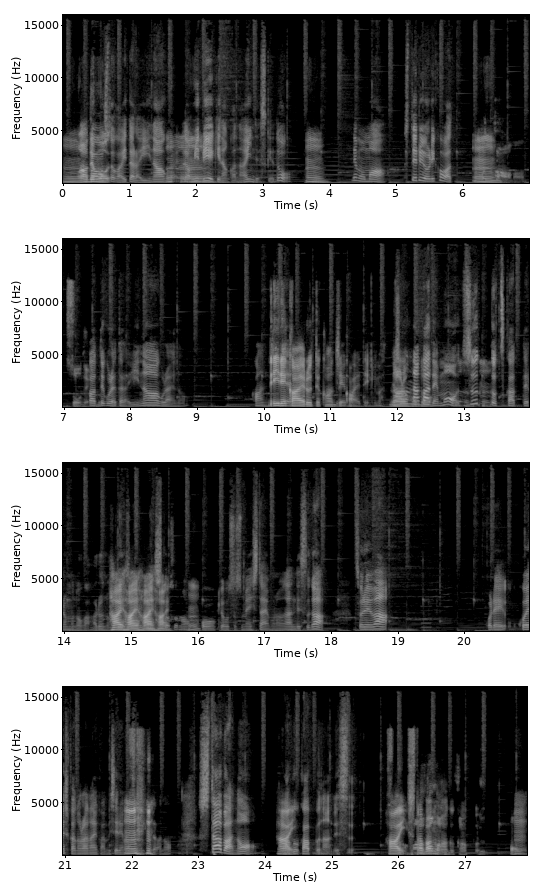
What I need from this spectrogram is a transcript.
うん、あ、でも人、がいたらいいなうんうん利益なんかないんですけど、うん。でもまあ、捨てるよりかはうん。使ってくれたらいいなぐらいの感じで、入れ替えるって感じか入れ替え。ていきます。なるほどその中でもうんずっと使ってるものがあるので、はいはいはいはいそのうんこう今日おすすめしたいものなんですが、それは、これ、声しか乗らないから見せれませんけど、あの、スタバのはいマグ。カップなんです。はい。スタバのマグカップ。。ほううん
